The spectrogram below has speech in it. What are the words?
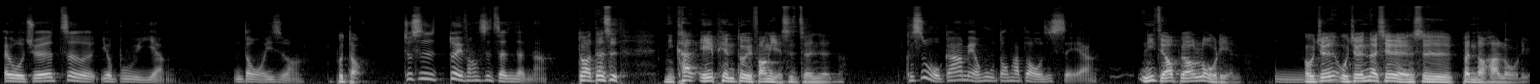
哎、我觉得这又不一样，你懂我意思吗？不懂，就是对方是真人啊，对啊，但是你看 A 片，对方也是真人啊，可是我跟他没有互动，他不知道我是谁啊。你只要不要露脸，嗯。我觉得我觉得那些人是笨到他露脸，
